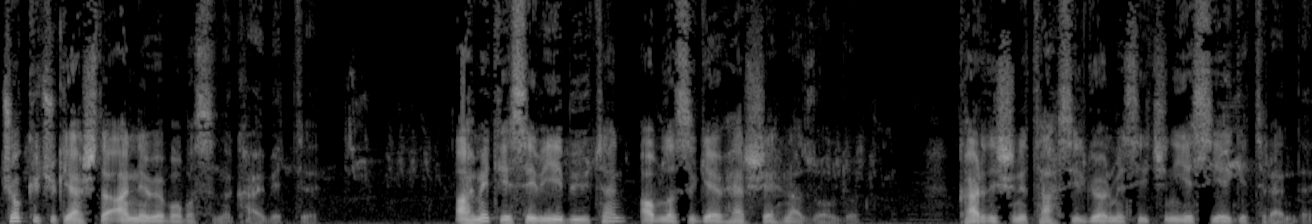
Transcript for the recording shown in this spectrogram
Çok küçük yaşta anne ve babasını kaybetti. Ahmet Yesevi'yi büyüten ablası Gevher Şehnaz oldu. Kardeşini tahsil görmesi için Yesi'ye getirendi.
